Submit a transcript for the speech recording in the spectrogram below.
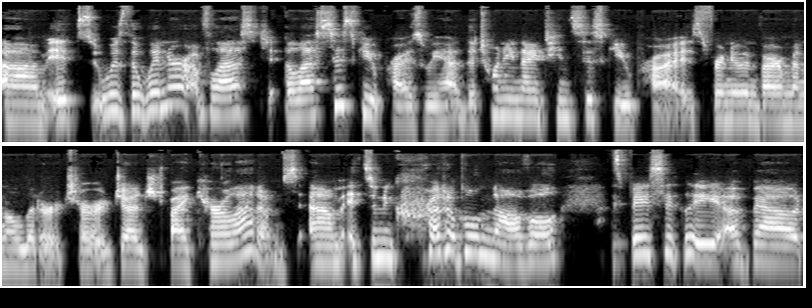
um, it was the winner of last the last Siskiyou Prize we had, the 2019 Siskiyou Prize for New Environmental Literature, judged by Carol Adams. Um, it's an incredible novel. It's basically about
